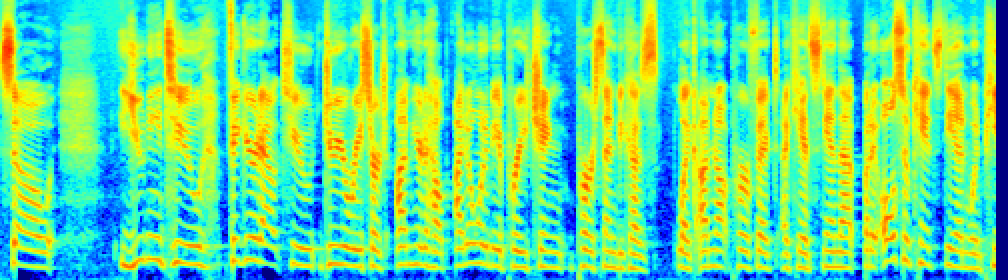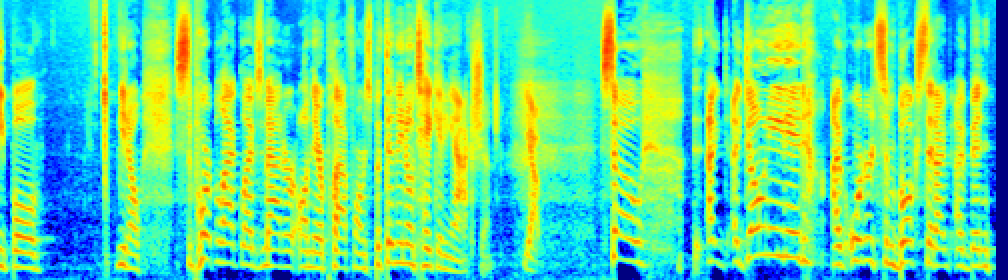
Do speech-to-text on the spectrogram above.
So you need to figure it out to do your research. I'm here to help. I don't want to be a preaching person because like I'm not perfect. I can't stand that. But I also can't stand when people you know, support Black Lives Matter on their platforms, but then they don't take any action. Yeah. So I, I donated. I've ordered some books that I've, I've been.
